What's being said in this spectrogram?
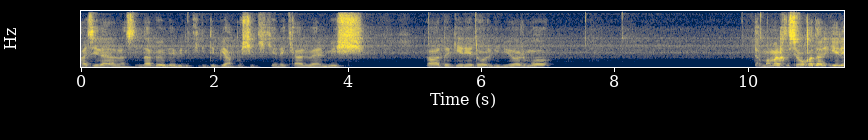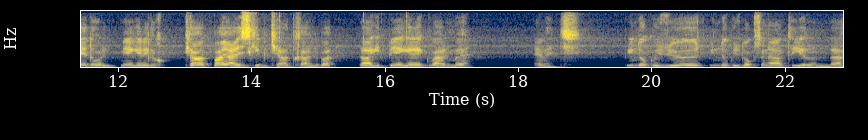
Haziran arasında böyle bir ikili dip yapmış. iki kere kar vermiş. Daha da geriye doğru gidiyor mu? Tamam arkadaşlar o kadar geriye doğru gitmeye gerek yok. Kağıt bayağı eski bir kağıt galiba. Daha gitmeye gerek var mı? Evet. 1900 1996 yılında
